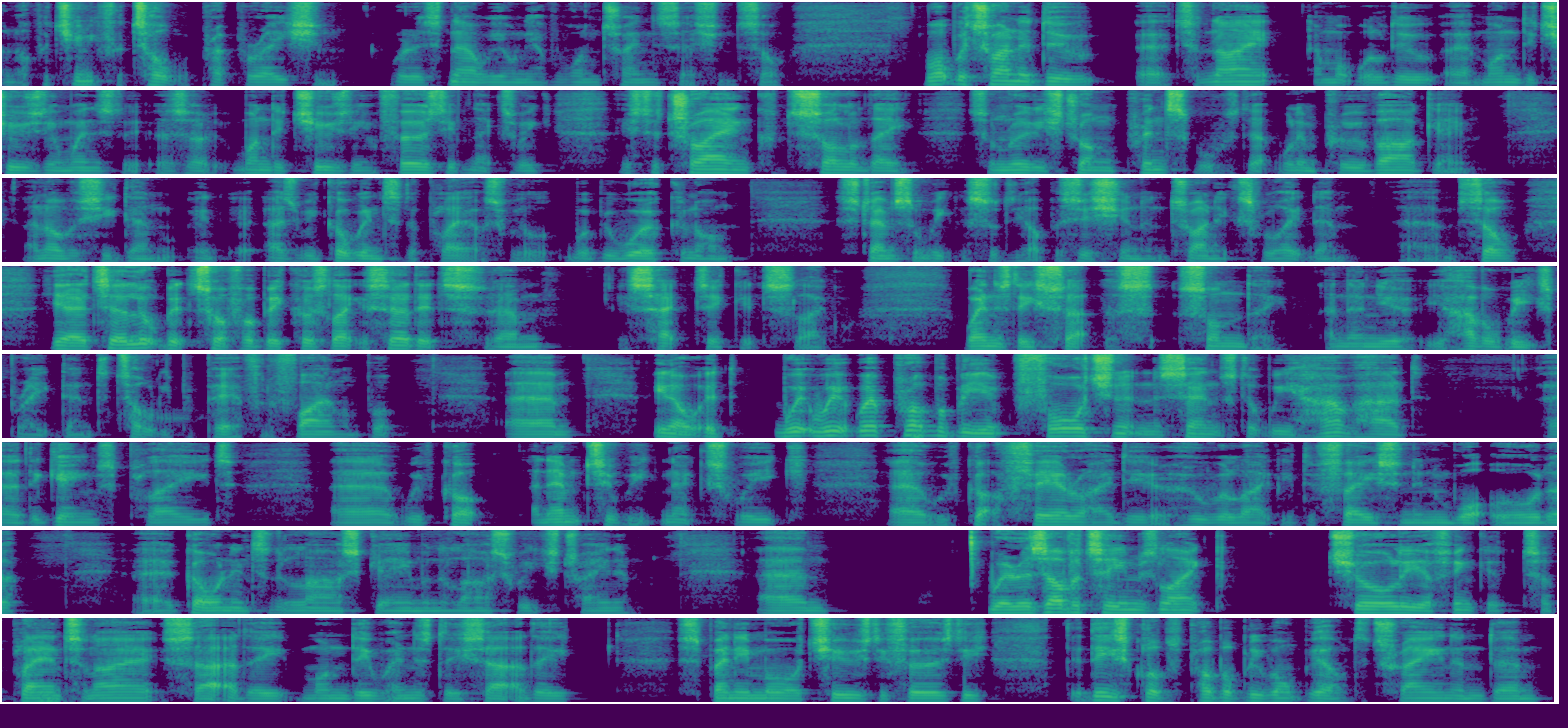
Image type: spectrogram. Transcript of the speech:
an opportunity for total preparation. Whereas now we only have one training session. So what we're trying to do uh, tonight and what we'll do uh, Monday, Tuesday, and Wednesday, uh, sorry, Monday, Tuesday, and Thursday of next week is to try and consolidate some really strong principles that will improve our game. And obviously, then as we go into the playoffs, we'll we'll be working on strengths and weaknesses of the opposition and try and exploit them. Um, so, yeah, it's a little bit tougher because, like I said, it's um, it's hectic. It's like Wednesday, Saturday, Sunday, and then you you have a week's break then to totally prepare for the final. But um, you know, it we, we're probably fortunate in the sense that we have had uh, the games played. Uh, we've got an empty week next week. Uh, we've got a fair idea who we're likely to face and in what order uh, going into the last game and the last week's training. Um, whereas other teams like Chorley, I think, are playing tonight, Saturday, Monday, Wednesday, Saturday, Spennymoor Tuesday, Thursday. These clubs probably won't be able to train, and um,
